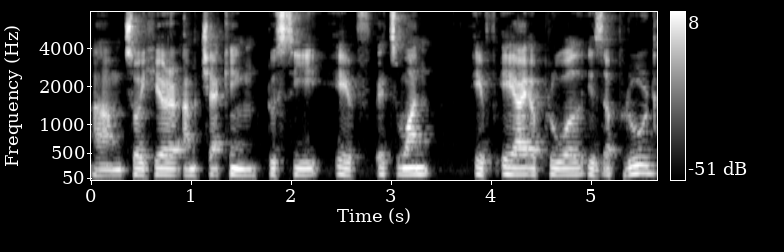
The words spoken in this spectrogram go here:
Um, so here I'm checking to see if it's one, if AI approval is approved.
